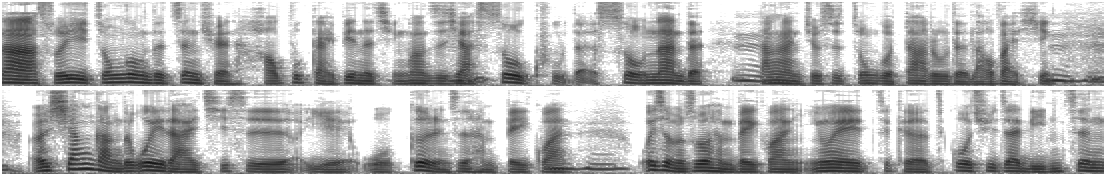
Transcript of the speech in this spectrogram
那所以，中共的政权毫不改变的情况之下，受苦的、受难的，当然就是中国大陆的老百姓。而香港的未来，其实也，我个人是很悲观。为什么说很悲观？因为这个过去在林郑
